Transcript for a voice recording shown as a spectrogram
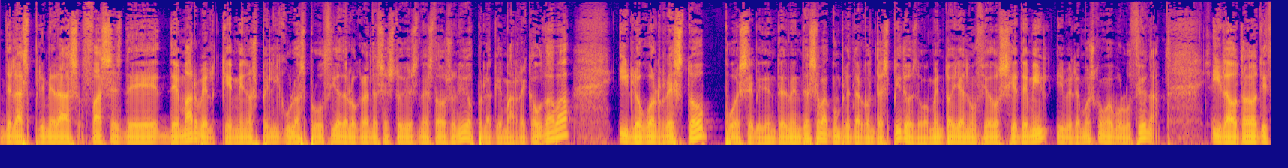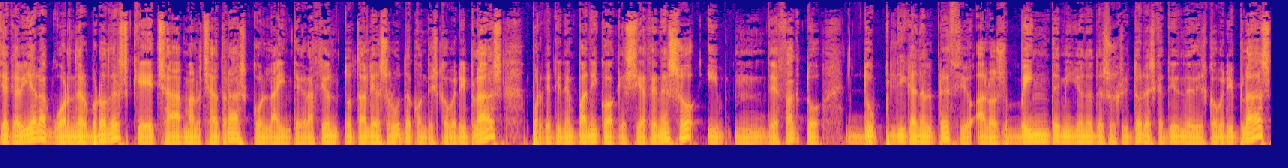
de las primeras fases de, de, Marvel, que menos películas producía de los grandes estudios en Estados Unidos, pero la que más recaudaba, y luego el resto, pues evidentemente se va a completar con despidos. De momento hay anunciado 7.000 y veremos cómo evoluciona. Y la otra noticia que había era Warner Brothers, que echa marcha atrás con la integración total y absoluta con Discovery Plus, porque tienen pánico a que si hacen eso y mm, de facto duplican el precio a los 20 millones de suscriptores que tienen de Discovery Plus,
